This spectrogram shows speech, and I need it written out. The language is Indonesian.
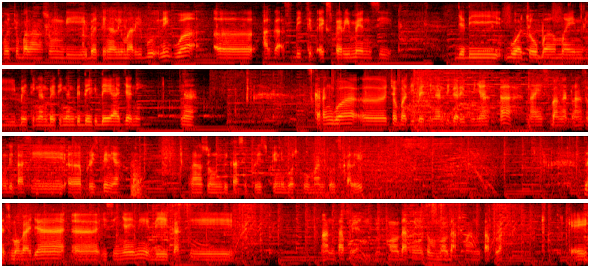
Gua coba langsung di bettingan 5.000. Ini gua uh, agak sedikit eksperimen sih. Jadi gua coba main di bettingan-bettingan gede-gede aja nih. Nah, sekarang gue uh, coba di bettingan 3000 nya ah nice banget langsung dikasih uh, free spin ya. Langsung dikasih free spin nih bosku mantul sekali. Dan semoga aja uh, isinya ini dikasih mantap ya. Meledaknya itu meledak mantap lah. Oke. Okay.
